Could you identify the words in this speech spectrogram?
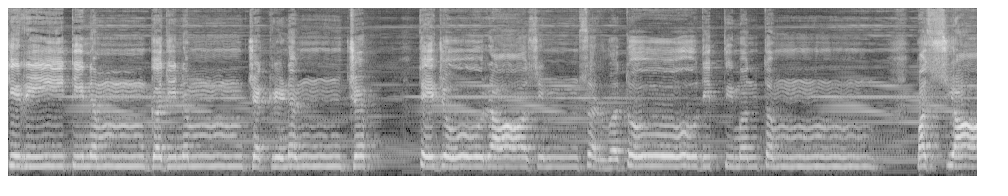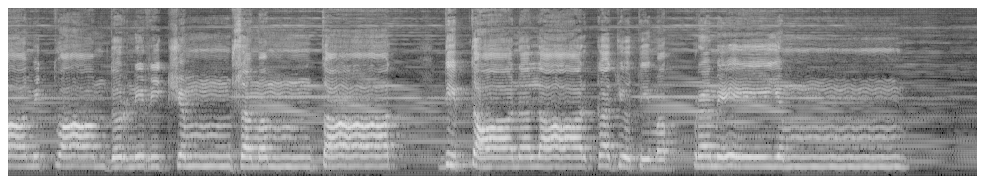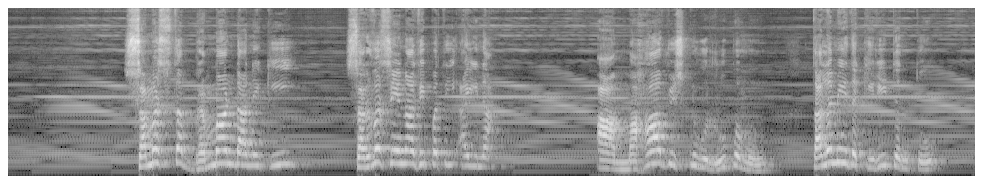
किरीटिनं, गदिनं, चक्रिणं च तेजोराशिं सर्वतो दीप्तिमन्तम् पश्यामि त्वां दुर्निरीक्ष्यं समं तात्, दीप्तानलार्कद्युतिमप्रमेयम्। समस्त ब्रह्मांडाने की సర్వసేనాధిపతి అయిన ఆ మహావిష్ణువు రూపము తల మీద కిరీటంతో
